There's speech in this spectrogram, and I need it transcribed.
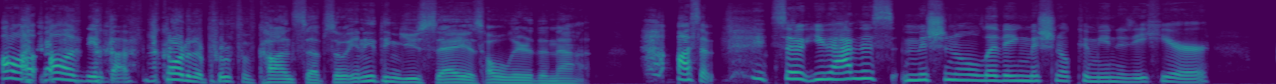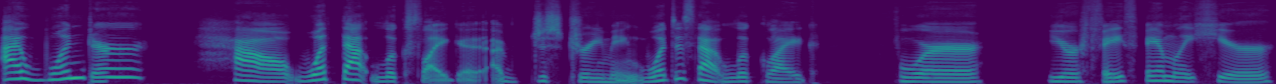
All, all of the above. I've called it a proof of concept. So anything you say is holier than that. Awesome. So you have this missional living, missional community here. I wonder how, what that looks like. I'm just dreaming. What does that look like for your faith family here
